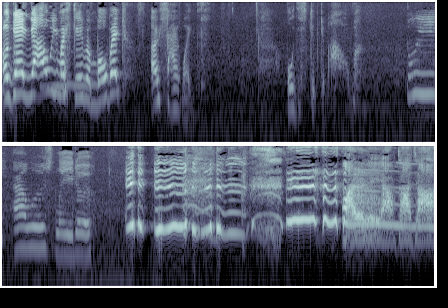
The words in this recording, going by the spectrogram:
Okay, now we must give a moment of silence. For the skip the bomb. Three hours later. Why did he have to die?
